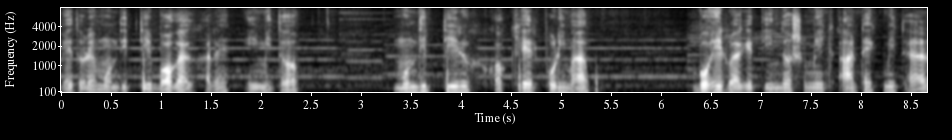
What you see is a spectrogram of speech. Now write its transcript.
ভেতরে মন্দিরটি বর্গাকারে নির্মিত। মন্দিরটির কক্ষের পরিমাপ বহির্ভাগে তিন দশমিক আট এক মিটার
